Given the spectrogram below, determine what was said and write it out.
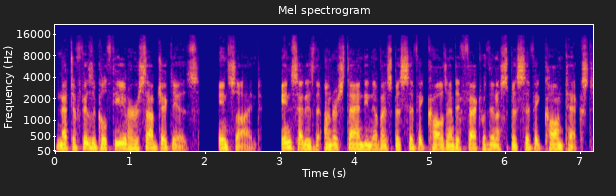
Metaphysical theater subject is insight. Insight is the understanding of a specific cause and effect within a specific context.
